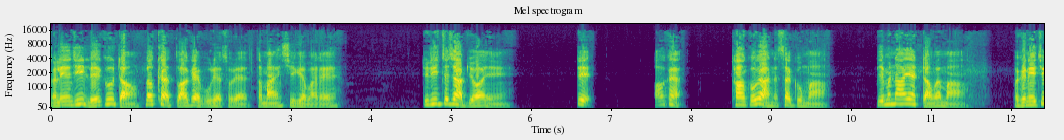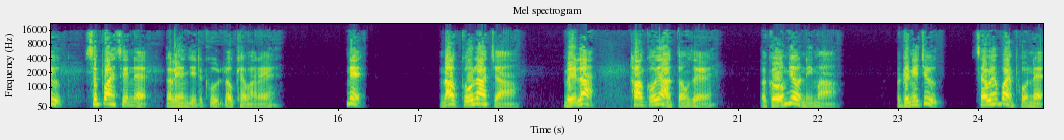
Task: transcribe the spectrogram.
ငလင်ကြီး၄ခုတောင်လှုပ်ခတ်သွားခဲ့ဘူးတဲ့ဆိုတဲ့သမိုင်းရှိခဲ့ပါတယ်တိတိကျကျပြောရရင်1ဩဂတ်1929မှာပြည်မနာရဲ့တောင်ဘက်မှာပကနေကျစစ်ပွိုင်းစင်းနဲ့ငလင်ကြီးတစ်ခုလှုပ်ခဲ့ပါတယ်နှစ်နောက်6လကြာမေလ1930ပဲခူးမြို့နီးမှာပကနေကျ7ပွိုင်းဖိုးနဲ့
